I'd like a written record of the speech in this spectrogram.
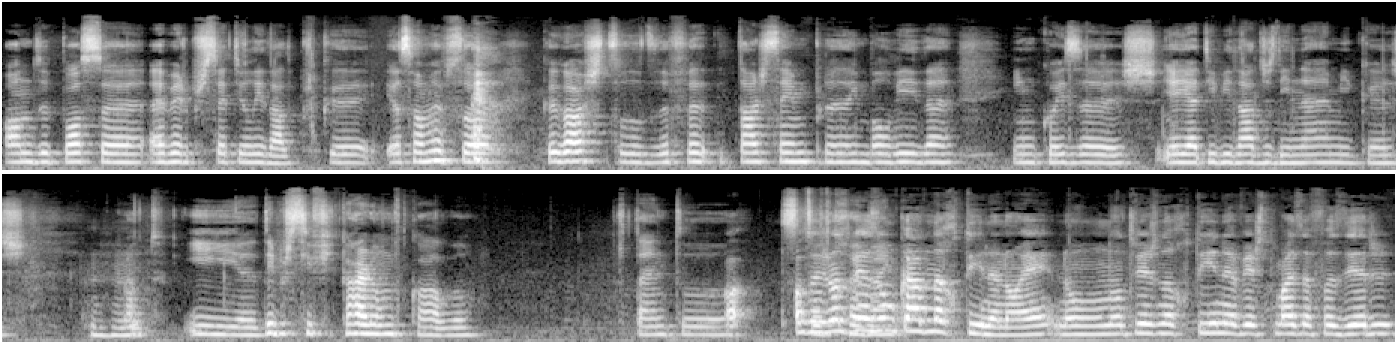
onde possa haver versatilidade, porque eu sou uma pessoa que gosto de estar sempre envolvida em coisas e atividades dinâmicas uhum. pronto, e uh, diversificar um bocado. Portanto. Oh, ou seja, não te vês bem. um bocado na rotina, não é? Não, não te vês na rotina, vês-te mais a fazer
